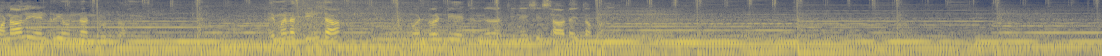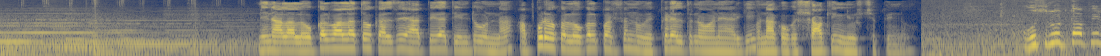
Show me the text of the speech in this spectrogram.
మనాలి ఎంట్రీ ఉందనుకుంటా ఏమైనా తింటా? వన్ ట్వంటీ అవుతుంది కదా తినేసి స్టార్ట్ అవుతాం మళ్ళీ. అలా లోకల్ వాళ్ళతో కలిసి హ్యాపీగా తింటూ ఉన్నా అప్పుడు ఒక లోకల్ పర్సన్ నువ్వు ఎక్కడ వెళ్తున్నావు అని అడిగి నాకు ఒక షాకింగ్ న్యూస్ చెప్పిండు उस रूट का फिर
